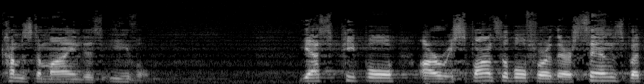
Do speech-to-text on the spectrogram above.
comes to mind is evil. Yes, people are responsible for their sins, but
